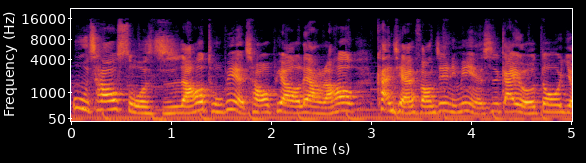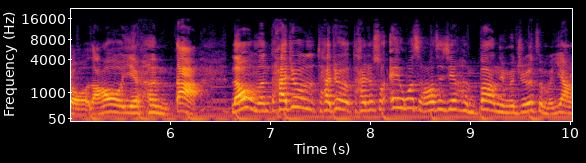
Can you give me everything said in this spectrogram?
物超所值，然后图片也超漂亮，然后看起来房间里面也是该有的都有，然后也很大。然后我们他就他就他就说，哎，我找到这间很棒，你们觉得怎么样？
